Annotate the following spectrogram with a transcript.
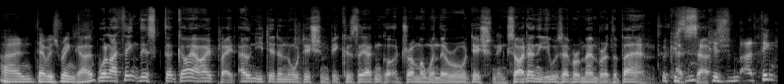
And there was Ringo. Well, I think this the guy I played only did an audition because they hadn't got a drummer when they were auditioning. So I don't think he was ever a member of the band Because, because I think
